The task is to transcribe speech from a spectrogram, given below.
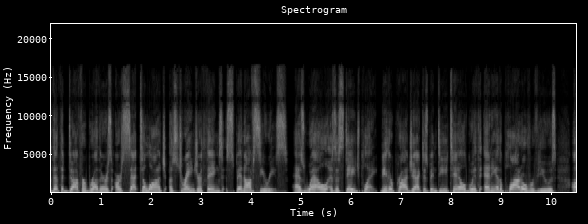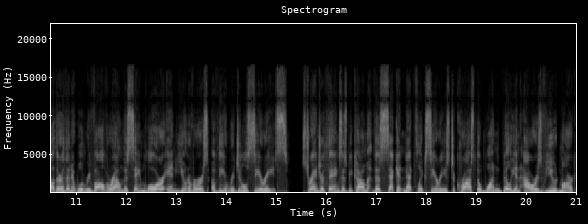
that the Duffer Brothers are set to launch a Stranger Things spin off series, as well as a stage play. Neither project has been detailed with any of the plot overviews, other than it will revolve around the same lore and universe of the original series. Stranger Things has become the second Netflix series to cross the 1 billion hours viewed mark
